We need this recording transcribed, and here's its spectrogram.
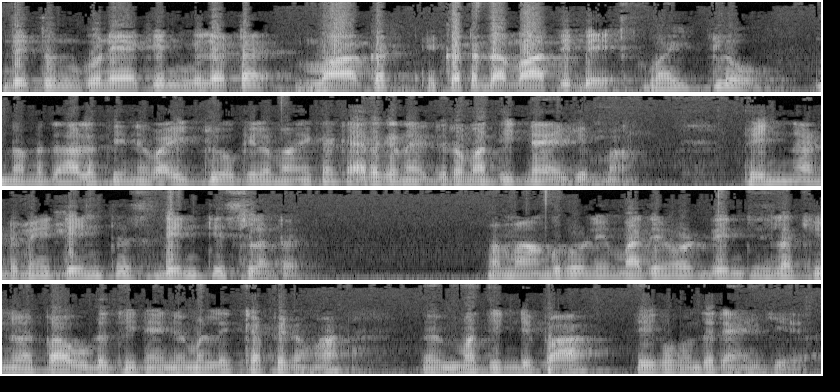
දෙතුන් ගුණයකින් මිලට මාකට් එකට දමා තිබේ. වයිට්ලෝ නම දාලා තියෙන වයිට්ලෝ කියලා මම එකක් අරගෙන ඉදලා මදින්නේ නැහැ ඒකෙන් මම. පෙන්නන්න මේ ඩෙන්ටිස් ඩෙන්ටිස්ලට මම අඟුරු වලින් මදිනකොට ඩෙන්ටිස්ලා කියනවා එපා උඩ තියෙන එනමල් එක කැපෙනවා මදින්න එපා ඒක හොඳ නැහැ කියලා.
